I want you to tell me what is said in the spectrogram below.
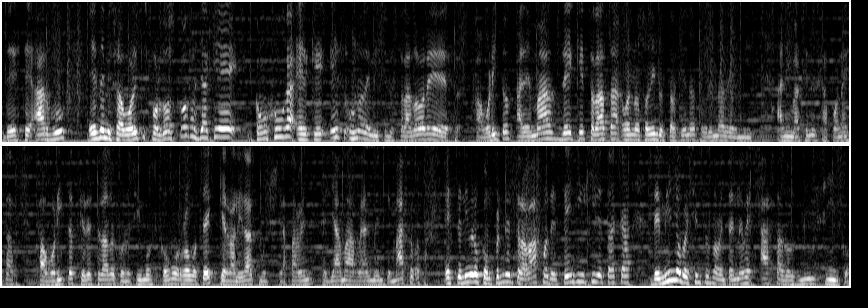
de este artbook, es de mis favoritos por dos cosas, ya que conjuga el que es uno de mis ilustradores favoritos, además de que trata, bueno, son ilustraciones sobre una de mis animaciones japonesas favoritas que de este lado conocimos como Robotech, que en realidad muchos ya saben, se llama realmente Macros. Este libro comprende el trabajo de Tenjin Hidetaka de 1999 hasta 2005.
